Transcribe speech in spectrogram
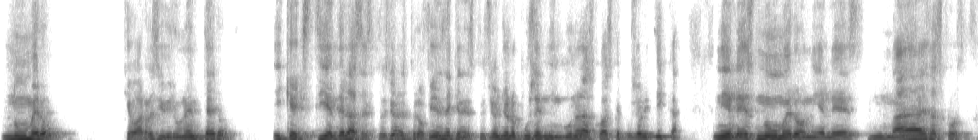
número que va a recibir un entero y que extiende las expresiones. Pero fíjense que en expresión yo no puse ninguna de las cosas que puse ahorita, ni el es número, ni el es nada de esas cosas,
